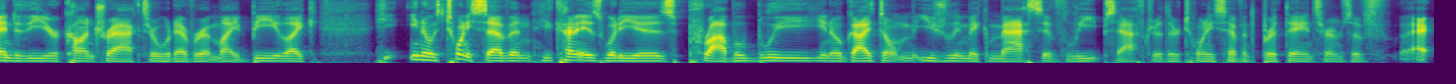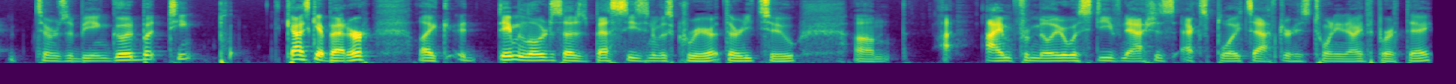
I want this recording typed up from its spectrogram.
end of the year contract or whatever it might be. Like he, you know, he's 27. He kind of is what he is. Probably, you know, guys don't usually make massive leaps after their 27th birthday in terms of in terms of being good, but team guys get better. Like uh, Damian Lillard just had his best season of his career at 32. Um, I'm familiar with Steve Nash's exploits after his 29th birthday.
